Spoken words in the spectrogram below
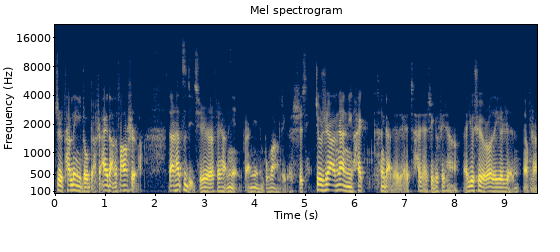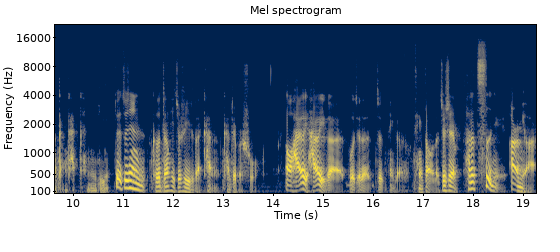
这是他另一种表示哀悼的方式了。但是他自己其实非常念，非常念念不忘这个事情，就是让让你还很感觉，哎，他也是一个非常呃有血有肉的一个人，要非常感慨。肯尼迪，对，最近可能整体就是一直在看看这本书。哦，还有还有一个，我觉得就那个挺逗的，就是他的次女二女儿，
